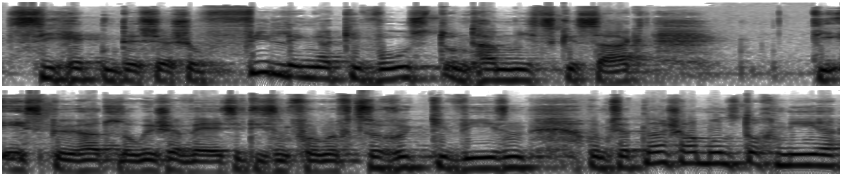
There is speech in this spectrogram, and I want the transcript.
sie hätten das ja schon viel länger gewusst und haben nichts gesagt. Die SPÖ hat logischerweise diesen Vorwurf zurückgewiesen und gesagt, na schauen wir uns doch näher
